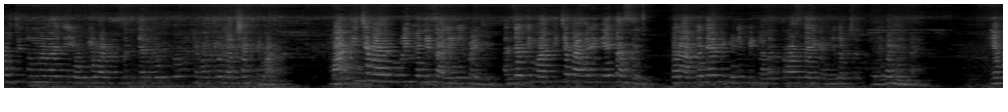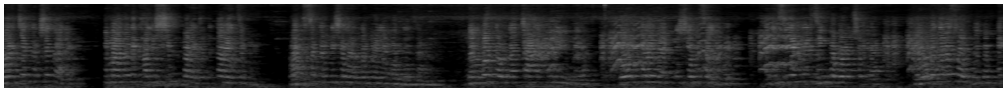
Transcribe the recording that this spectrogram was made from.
गोष्टी तुम्हाला जे योग्य वाटत असेल त्या नोट करून ठेवा किंवा लक्षात ठेवा. मातीच्या बाहेर मुळी कधीच आली नाही पाहिजे. आणि जर ती मातीच्या बाहेर येत असेल तर आपलं त्या ठिकाणी पिकाला त्रासदायक आहे लक्षात घेणं गरजेचं आहे. या वरच्या कक्षात आलं की मला ते खाली शिफ्ट करायचं तर करायचं काय? वॉक्स कंडिशन आणलं पहिलं गरजेचं आहे. नंबर दोनला चार खाली दोन कलर मॅग्नेशियम सल्फेट आणि सिलेक्टेड झिंक दोनशे शकता एवढं जरा सोडलं तर ते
